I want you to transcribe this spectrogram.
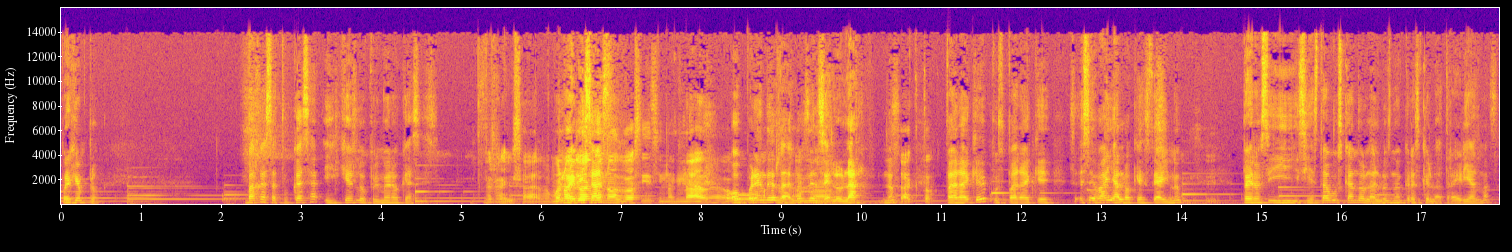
Por ejemplo, bajas a tu casa y ¿qué es lo primero que haces? Pues revisar. Bueno, yo al menos veo así si no hay nada. O, prendes la luz del celular, ¿no? Exacto. ¿Para qué? Pues para que se vaya lo que esté ahí, ¿no? Pero si, si está buscando la luz, ¿no crees que lo atraerías más?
